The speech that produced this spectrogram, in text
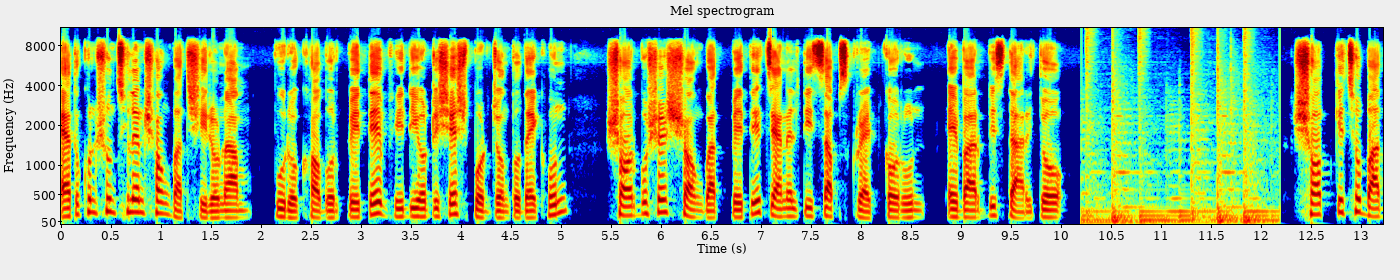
এতক্ষণ শুনছিলেন সংবাদ শিরোনাম। পুরো খবর পেতে ভিডিওটি শেষ পর্যন্ত দেখুন। সর্বশেষ সংবাদ পেতে চ্যানেলটি সাবস্ক্রাইব করুন। এবার বিস্তারিত। সবকিছু বাদ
